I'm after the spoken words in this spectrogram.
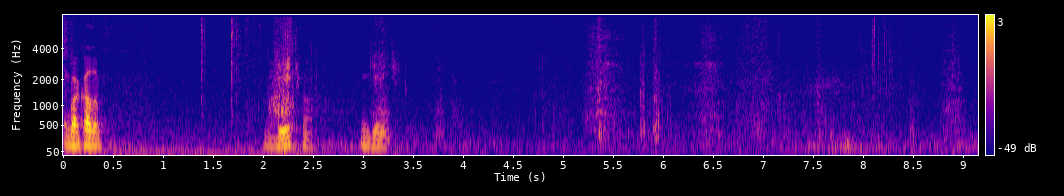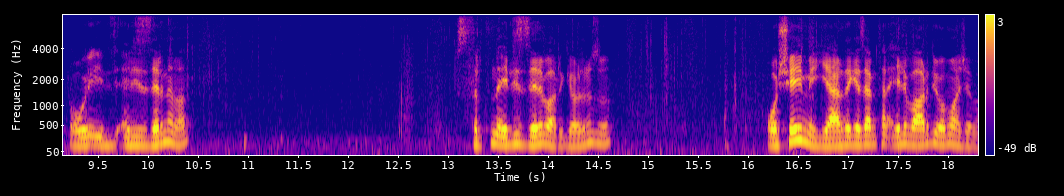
Bakalım. Geyik mi? Geyik. O el izleri ne lan? Sırtında el izleri var. Gördünüz mü? O şey mi? Yerde gezen bir tane eli var diyor mu acaba?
